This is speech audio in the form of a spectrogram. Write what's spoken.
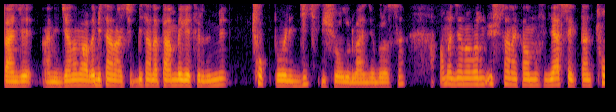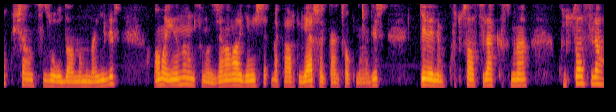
Bence hani canavarda bir tane açıp bir tane pembe getirdin mi çok böyle cix bir şey olur bence burası. Ama canavarın 3 tane kalması gerçekten çok şanssız olduğu anlamına gelir. Ama inanır mısınız canavar genişletme kartı gerçekten çok nadir. Gelelim kutsal silah kısmına. Kutsal silah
